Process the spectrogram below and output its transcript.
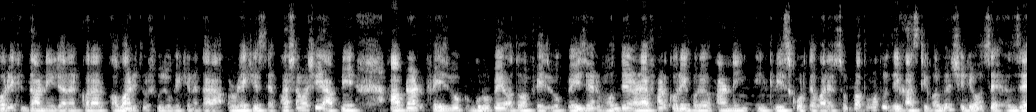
করে কিন্তু আর্নিং জেনারেট করার অবারিত সুযোগ এখানে তারা রেখেছে। পাশাপাশি আপনি আপনার ফেসবুক গ্রুপে অথবা ফেসবুক পেজের মধ্যে রেফার করে করে আর্নিং ইনক্রিজ করতে পারে সো প্রথমত যে কাজটি করবেন সেটি হচ্ছে যে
